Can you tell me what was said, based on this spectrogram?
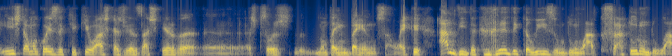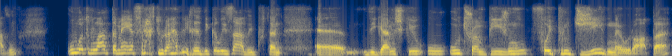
E isto é uma coisa que, que eu acho que às vezes à esquerda uh, as pessoas não têm bem a noção. É que à medida que radicalizam de um lado, que fraturam do lado, o outro lado também é fraturado e radicalizado. E, portanto, uh, digamos que o, o Trumpismo foi protegido na Europa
